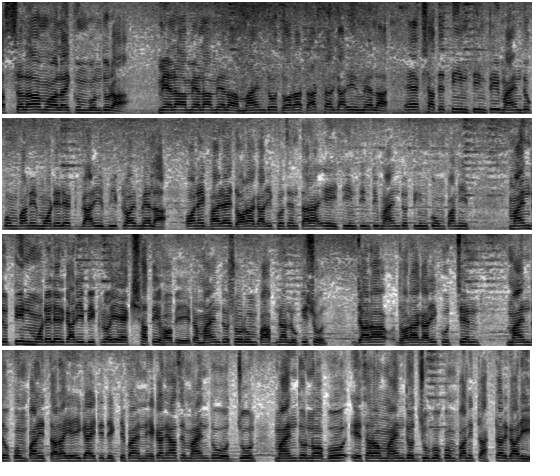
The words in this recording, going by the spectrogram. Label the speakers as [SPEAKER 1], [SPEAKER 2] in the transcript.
[SPEAKER 1] আসসালামু আলাইকুম বন্ধুরা। মেলা মেলা মেলা। মাহেন্দ্র ধরা ট্রাক্টর গাড়ির মেলা। একসাথে তিন, তিনটি মাহেন্দ্র কোম্পানির মডেলের গাড়ির বিক্রয় মেলা। অনেক ভাইরাই ধরা গাড়ি খোঁজেন। তারা এই তিন, তিনটি মাহেন্দ্র তিন কোম্পানির মাহেন্দ্র তিন মডেলের গাড়ি বিক্রয় একসাথে হবে। এটা মাহেন্দ্র শোরুম, পাবনা লোকেশন। যারা ধরা গাড়ি খুঁজছেন মাহেন্দ্র কোম্পানির, তারা এই গাড়িটি দেখতে পারেন এখানে আছে মাহেন্দ্র অর্জুন মাহেন্দ্র নব, এছাড়াও মাহেন্দ্র যুব কোম্পানির ট্রাক্টর গাড়ি।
